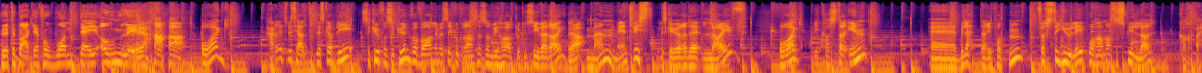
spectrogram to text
Hun er tilbake for one day only. Ja. Og her er litt spesielt. Det skal bli sekund for sekund vår vanlige musikkonkurranse som vi har klokken syv hver dag. Ja. Men med en twist. Vi skal gjøre det live. Og vi kaster inn eh, billetter i potten. 1. juli på Hamar så spiller Karpe.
